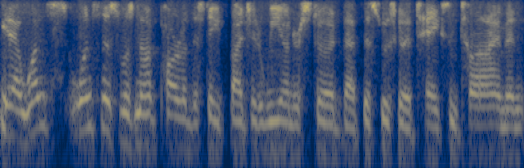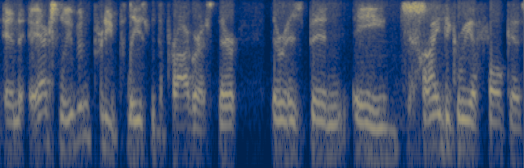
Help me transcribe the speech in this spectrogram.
Yeah, once once this was not part of the state budget, we understood that this was going to take some time, and, and actually, we've been pretty pleased with the progress. There there has been a high degree of focus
